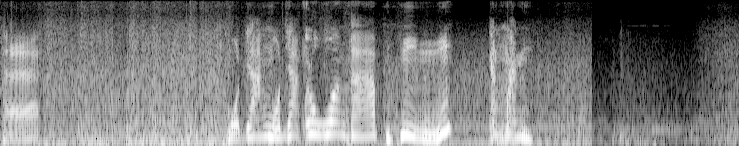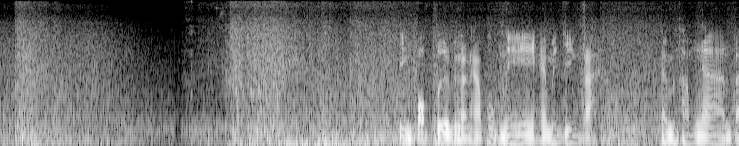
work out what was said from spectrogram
แพ้หมดยางหมดยางล่วงครับหืมอย่างมันยิงป้อมปืนไว้ก่อนครับผมนี่ให้มันยิงไป ให้มันทำงานไป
